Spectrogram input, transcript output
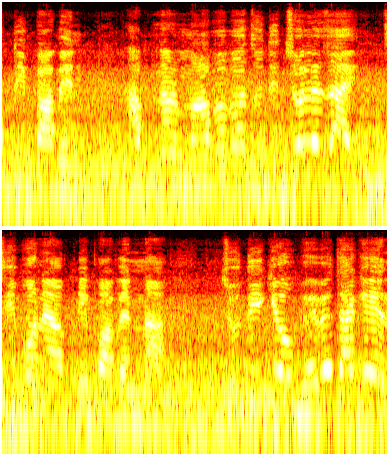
আপনি পাবেন। আপনার মা বাবা যদি চলে যায়, জীবনে আপনি পাবেন না। যদি কেউ ভেবে থাকেন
